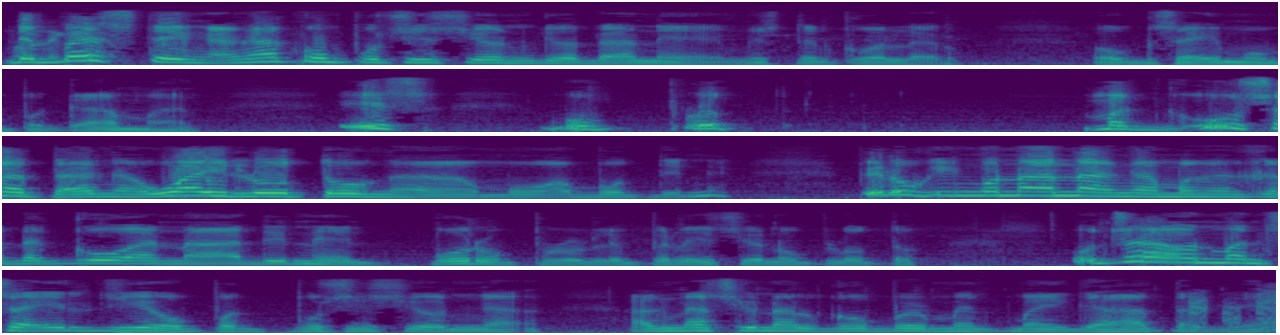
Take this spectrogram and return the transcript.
The best thing, ang akong posisyon gyud ani, Mr. Collar, og sa imong pagkaman, is mo mag-usa ta nga why luto nga moabot din eh. Pero kingunana nga mga kadagkuan na din puro proliferation of luto. Unsaon man sa LGO pagposisyon nga ang national government may gahatag niya.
